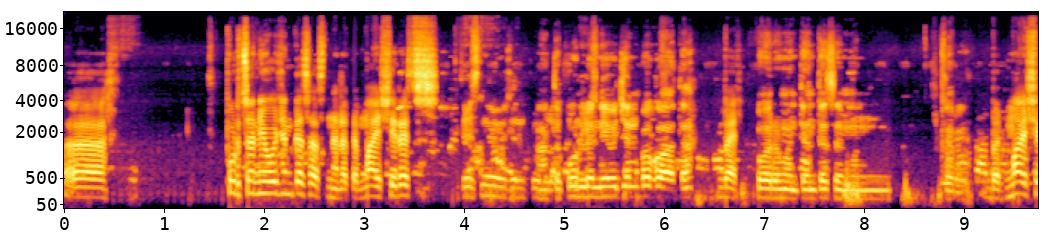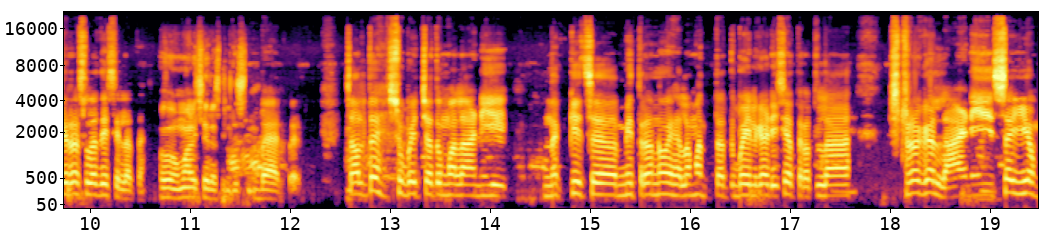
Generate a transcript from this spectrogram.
अं, पुढचं नियोजन कसं असणार आता? मायशिरस तेच नियोजन पुढलं. आता पुढलं नियोजन बघू आता. बर. पोरं म्हणते तसं मग करू बर. माळशिरसला दिसेल आता? हो माळशिरस दिसणार बर बर. चालतंय. शुभेच्छा तुम्हाला आणि नक्कीच मित्रांनो ह्याला म्हणतात बैलगाडी क्षेत्रातला स्ट्रगल आणि संयम.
